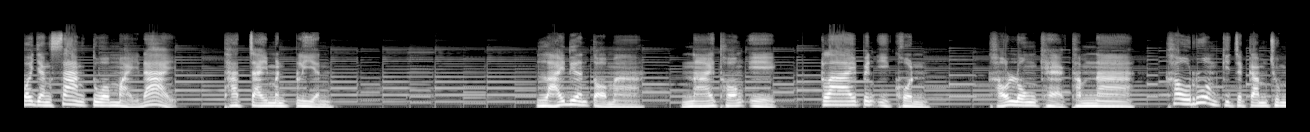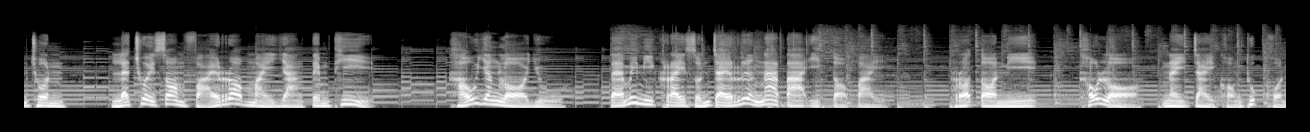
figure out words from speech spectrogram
ก็ยังสร้างตัวใหม่ได้ ถ้าใจมันเปลี่ยน หลายเดือนต่อมา นายท้องเอกกลายเป็นอีกคน เขาลงแขกทำนา เข้าร่วมกิจกรรมชุมชน และช่วยซ่อมฝายรอบใหม่อย่างเต็มที่ เขายังหล่ออยู่ แต่ไม่มีใครสนใจเรื่องหน้าตาอีกต่อไป เพราะตอนนี้เขาหล่อในใจของทุกคน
